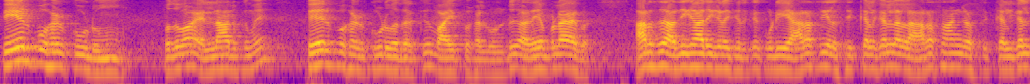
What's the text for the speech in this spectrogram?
பேர் புகழ் கூடும். பொதுவாக எல்லாருக்குமே பேர் புகழ் கூடுவதற்கு வாய்ப்புகள் உண்டு. அதே போல் அரசு அதிகாரிகளுக்கு இருக்கக்கூடிய அரசியல் சிக்கல்கள் அல்ல அரசாங்க சிக்கல்கள்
